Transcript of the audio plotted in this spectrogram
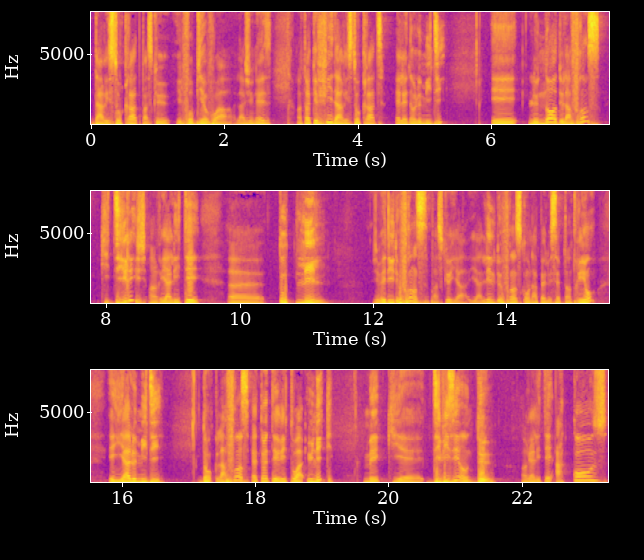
d'aristocrate, parce qu'il faut bien voir la Genèse, en tant que fille d'aristocrate, elle est dans le Midi. Et le nord de la France qui dirige en réalité euh, toute l'île, je vais dire de France, parce qu'il y a, l'île de France qu'on appelle le septentrion, et il y a le Midi. Donc la France est un territoire unique, mais qui est divisé en deux. en réalité à cause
